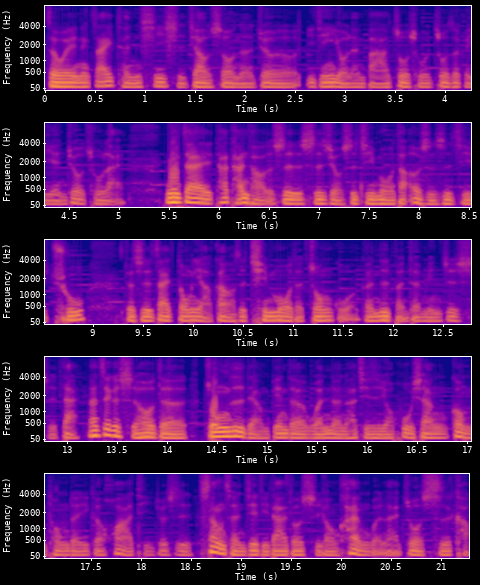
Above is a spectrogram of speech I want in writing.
这位那斋藤希实教授呢，就已经有人把它做出做这个研究出来，因为在他探讨的是十九世纪末到二十世纪初。就是在东亚，刚好是清末的中国跟日本的明治时代。那这个时候的中日两边的文人，他其实有互相共通的一个话题，就是上层阶级大家都使用汉文来做思考，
